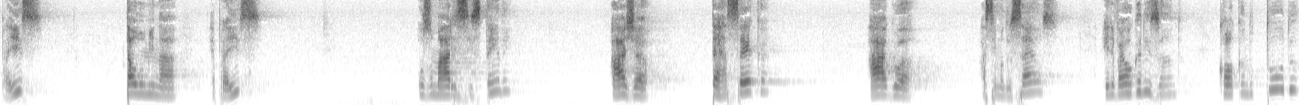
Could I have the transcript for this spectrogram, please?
para isso, tal luminar é para isso. Os mares se estendem, haja terra seca, água acima dos céus. Ele vai organizando colocando tudo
